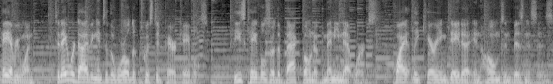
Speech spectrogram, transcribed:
Hey everyone, today we're diving into the world of twisted pair cables. These cables are the backbone of many networks, quietly carrying data in homes and businesses.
